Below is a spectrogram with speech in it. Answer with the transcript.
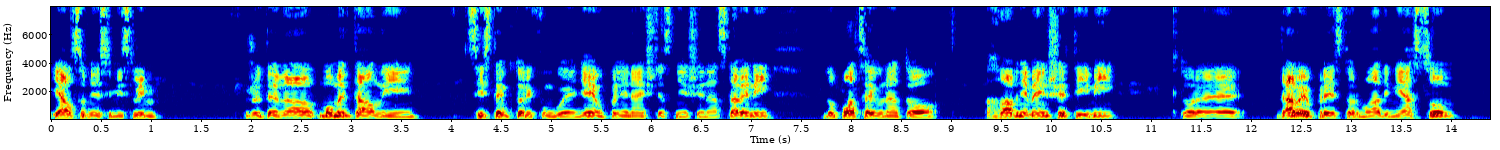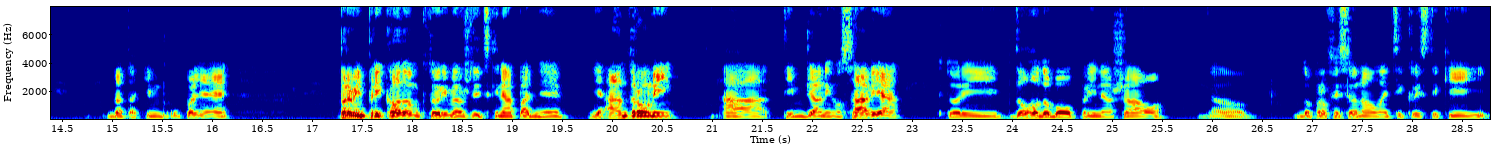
Ja osobne si myslím, že ten momentálny systém, ktorý funguje, nie je úplne najšťastnejšie nastavený. Doplacajú na to hlavne menšie týmy, ktoré dávajú priestor mladým jazdcom. Da takým úplne prvým príkladom, ktorý ma vždycky napadne, je Androny a tým Gianniho Savia, ktorý dlhodobo prinášal uh, do profesionálnej cyklistiky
